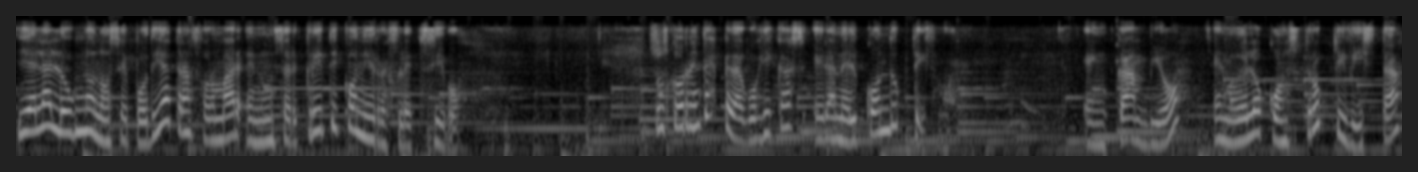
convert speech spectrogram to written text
Y el alumno no se podía transformar en un ser crítico ni reflexivo. Sus corrientes pedagógicas eran el conductismo. En cambio, el modelo constructivista,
